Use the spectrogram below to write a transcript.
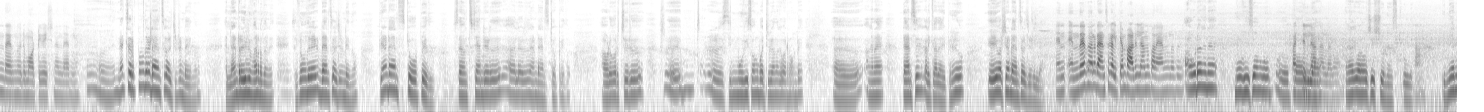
എന്തായിരുന്നു? ഒരു മോട്ടിവേഷൻ എന്തായിരുന്നു? ഞാൻ ചെറുപ്പം മുതൽ ഡാൻസ് കളിച്ചിട്ടുണ്ടായിരുന്നു. എല്ലാ ഡ്രൈവിലും പറഞ്ഞതാണ്. ചെറുപ്പം മുതലേ ഡാൻസ് കളിച്ചിട്ടുണ്ടായിരുന്നു. പിന്നെ ഡാൻസ് സ്റ്റോപ്പ് ചെയ്തു. സെവൻത്ത് സ്റ്റാൻഡേർഡ് ലെവലിൽ ഞാൻ ഡാൻസ് സ്റ്റോപ്പ് ചെയ്തു. അവിടെ കുറച്ചൊരു സിൻ മൂവി സോങ് പറ്റില്ല എന്നൊക്കെ പറഞ്ഞുകൊണ്ട് അങ്ങനെ ഡാൻസ് കളിക്കാതായി. പിന്നെ ഒരു ഏഴ് വർഷം ഡാൻസ് കളിച്ചിട്ടില്ല. എന്തായിരുന്നു ഡാൻസ് കളിക്കാൻ പാടില്ല എന്ന് പറയാനുള്ളത്? അവിടെ അങ്ങനെ മൂവി സോങ് എന്നുള്ളത്. അങ്ങനെയൊക്കെ പറഞ്ഞ കുറച്ച് ഇഷ്യൂ ഉണ്ട് സ്കൂളിൽ പിന്നെ ഞാൻ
